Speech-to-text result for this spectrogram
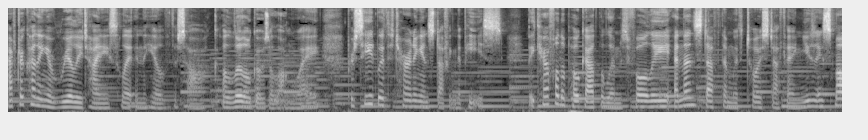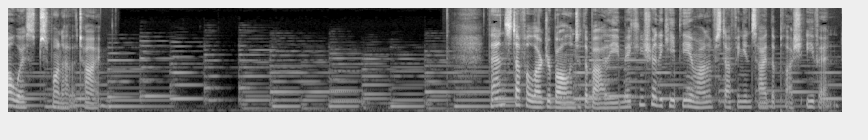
After cutting a really tiny slit in the heel of the sock, a little goes a long way, proceed with turning and stuffing the piece. Be careful to poke out the limbs fully, and then stuff them with toy stuffing using small wisps one at a time. Then stuff a larger ball into the body, making sure to keep the amount of stuffing inside the plush even.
